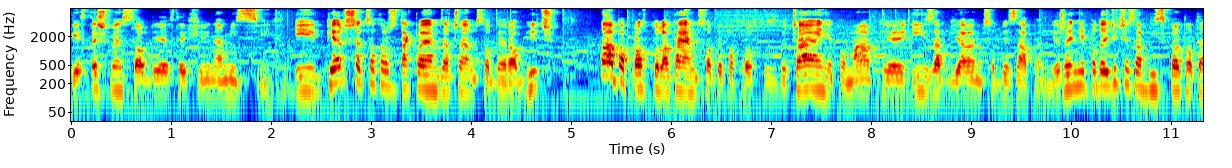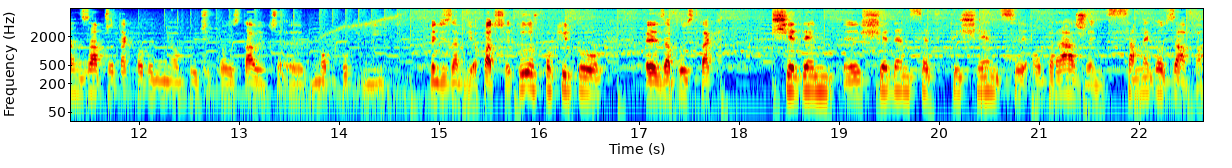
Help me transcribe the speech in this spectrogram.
jesteśmy sobie w tej chwili na misji. I pierwsze co to, że tak powiem, zacząłem sobie robić, to po prostu latałem sobie po prostu zwyczajnie po mapie i zabijałem sobie zapem. Jeżeli nie podejdziecie za blisko, to ten zap, że tak powiem, nie obudzi pozostałych e, mobków i będzie zabijał. Patrzcie, tu już po kilku e, zabójstwach 7, e, 700 tysięcy obrażeń z samego zapa.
